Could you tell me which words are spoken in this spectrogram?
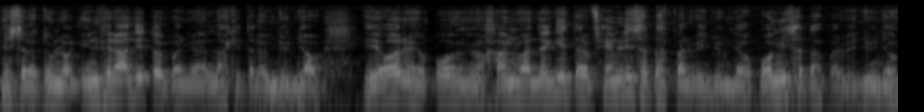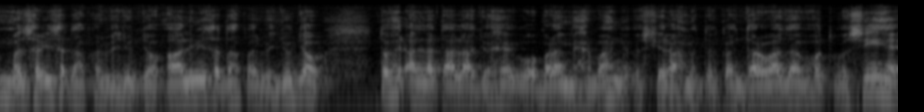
اس طرح تم لوگ انفرادی طور پر بھی اللہ کی طرف جھک جاؤ۔ یہ اور قوم خانوادگی طرف، فیملی سطح پر بھی جھک جاؤ، قومی سطح پر بھی جھک جاؤ، مذہبی سطح پر بھی جھک جاؤ، عالمی سطح پر بھی جھک جاؤ۔ تو پھر اللہ تعالیٰ جو ہے وہ بڑا مہربان ہے، اس کی رحمت کا دروازہ بہت وسیع ہے۔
